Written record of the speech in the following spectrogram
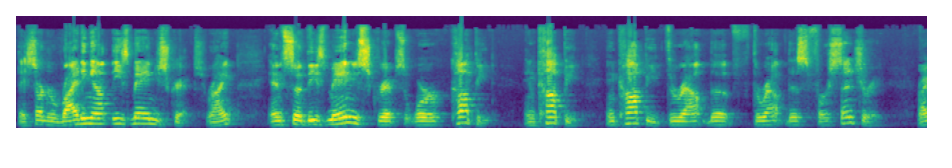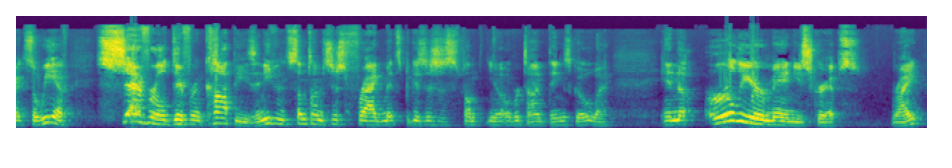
They started writing out these manuscripts, right? And so these manuscripts were copied and copied and copied throughout the throughout this first century, right? So we have several different copies and even sometimes just fragments because this is some you know over time things go away. In the earlier manuscripts, right,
